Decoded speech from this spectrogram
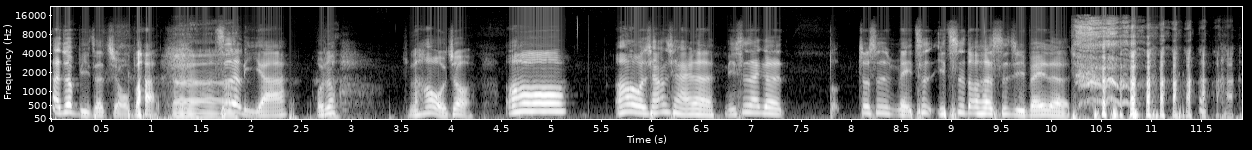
他就比着酒吧，呃、这里呀。我说，然后我就哦哦，我想起来了，你是那个都就是每次一次都喝十几杯的。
